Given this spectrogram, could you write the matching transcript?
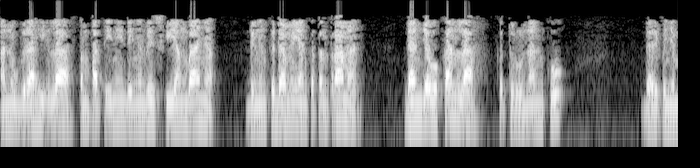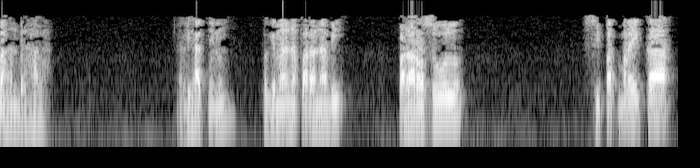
anugerahilah tempat ini dengan rizki yang banyak, dengan kedamaian, ketentraman, dan jauhkanlah keturunanku dari penyembahan berhala. Nah, lihat ini, Bagaimana para nabi, para rasul, sifat mereka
